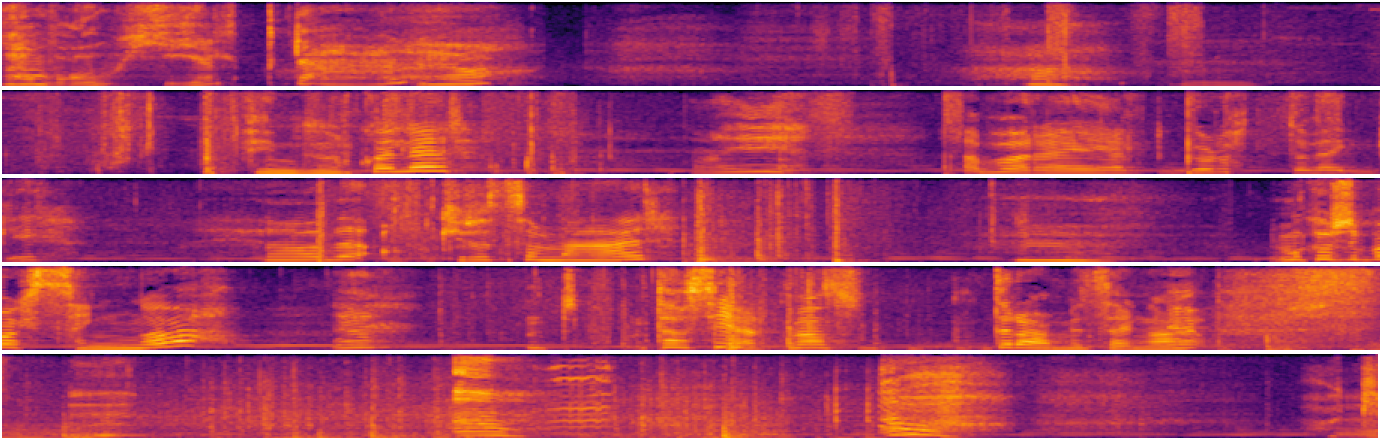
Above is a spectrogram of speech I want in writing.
Han var jo helt gæren. Ja. Ha. Finner du noe, eller? Nei, det er bare helt glatte vegger. Ja, det er akkurat samme her. Hmm. Men kanskje bak senga, da? Ja. Ta så Hjelp meg, så dra med i senga. Åh. Ok.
